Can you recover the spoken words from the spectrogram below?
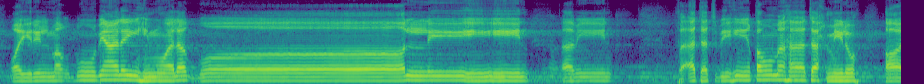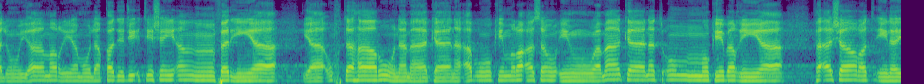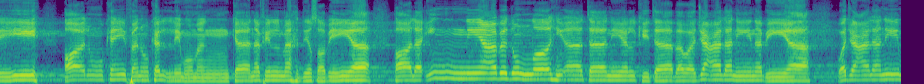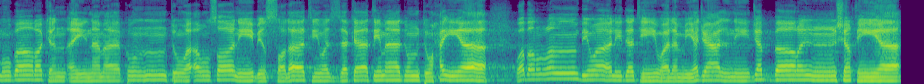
غير المغضوب عليهم ولا الضالين. آمين. فأتت به قومها تحمله. قالوا يا مريم لقد جئت شيئا فريا. يا أخت هارون ما كان أبوك امرأ سوء وما كانت أمك بغيا؟ فأشارت إليه قالوا كيف نكلم من كان في المهد صبيا قال إني عبد الله آتاني الكتاب وجعلني نبيا وجعلني مباركا أينما كنت وأوصاني بالصلاة والزكاة ما دمت حيا وبرا بوالدتي ولم يجعلني جبارا شقيا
